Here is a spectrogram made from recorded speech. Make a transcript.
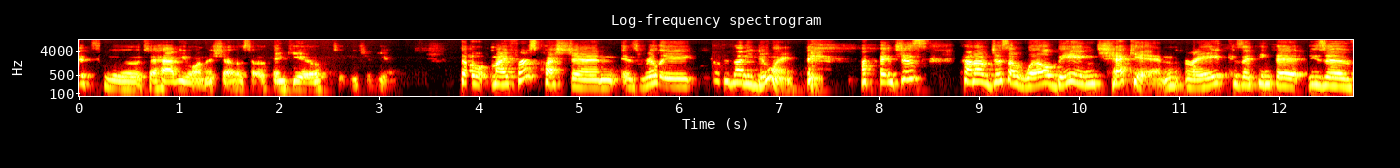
to, to have you on the show. So thank you to each of you. So my first question is really, how's everybody doing? just kind of just a well-being check-in, right? Because I think that these have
